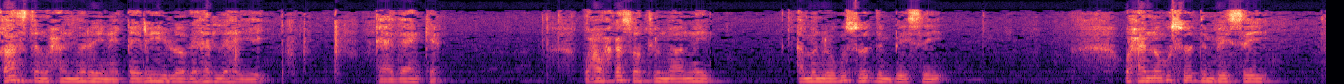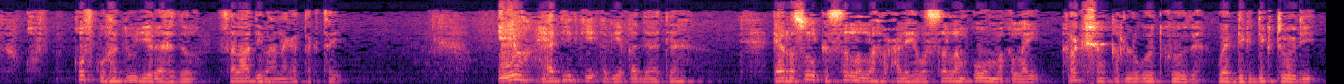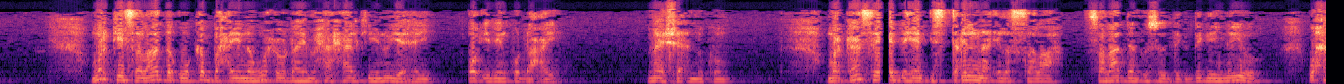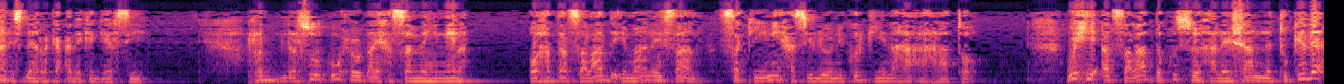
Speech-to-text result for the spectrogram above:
khaasatan waxaan maraynay qeybihii looga hadlahayay aadaanka waxaan wax ka soo tilmaanay ama noogu soo dambeysay. Waxaa noogu soo dambeysay qofku hadduu yiraahdo salaaddii baa naga tagtay. Iyo xadiidkii abi qadaata ee rasuulka sala allahu calayhi wasalam uu maqlay rag shanqarlugoodkooda waa digdigtoodii markii salaada uu ka baxayna wuxuu dhahay maxaa xaalkiinu yahay oo idinku dhacay? Maa sha'nukum? Markaasay dhaheen istacilnaa ila asalaa salaadan u soo degdegaynayo. Waxaan isdhahen rakacada ka gaarsii rasuulku wuxuu dhahay ha samaynina oo haddaad salaada imaanaysaan sakiinii xasilooni korkiina ha ahaato. Wixii aad salaada ku soo haleeshaanna tukada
